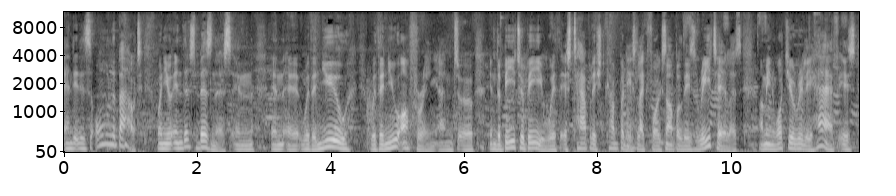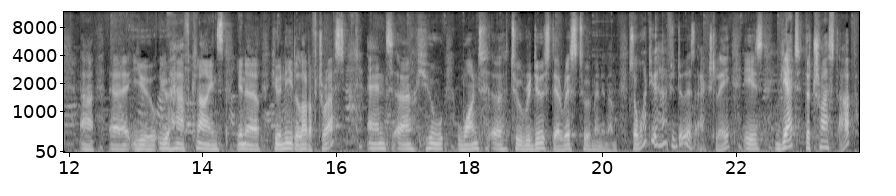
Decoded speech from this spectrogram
And it is all about when you're in this business in, in, uh, with, a new, with a new offering and uh, in the B2B with established companies, like for example, these retailers. I mean, what you really have is uh, uh you, you have clients, you know, who need a lot of trust and uh, who want uh, to reduce their risk to a minimum minimum. So what you have to do is actually is get the trust up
